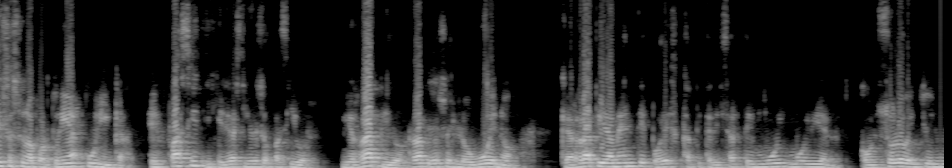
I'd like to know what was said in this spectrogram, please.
Esa es una oportunidad única. Es fácil y generas ingresos pasivos. Y rápido, rápido, eso es lo bueno. Que rápidamente podés capitalizarte muy, muy bien. Con solo 21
